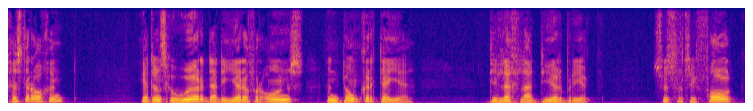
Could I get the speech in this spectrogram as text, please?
Gisteroggend het ons gehoor dat die Here vir ons in donker tye die lig laat deurbreek soos vir sy volk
